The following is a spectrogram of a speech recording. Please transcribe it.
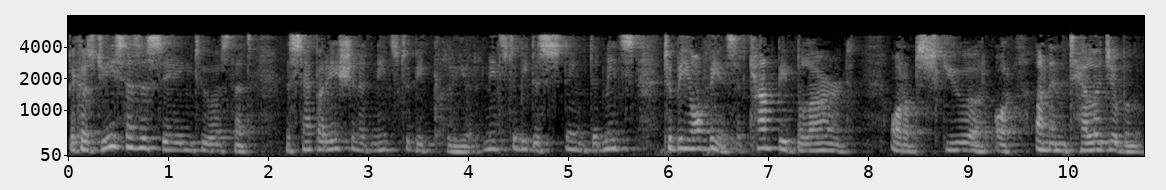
Because Jesus is saying to us that the separation, it needs to be clear, it needs to be distinct, it needs to be obvious, it can't be blurred or obscure or unintelligible.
